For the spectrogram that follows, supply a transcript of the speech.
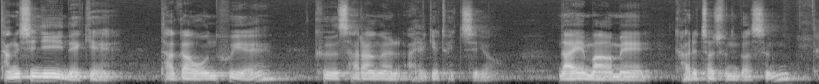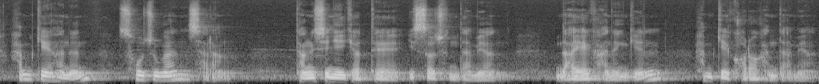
당신이 내게 다가온 후에 그 사랑을 알게 됐지요. 나의 마음에 가르쳐 준 것은 함께하는 소중한 사랑. 당신이 곁에 있어 준다면 나의 가는 길 함께 걸어간다면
